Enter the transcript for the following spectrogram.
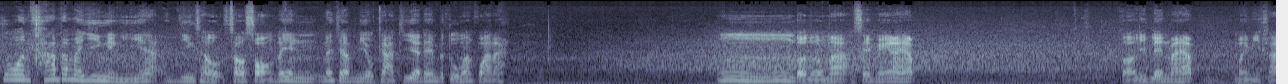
โยนข้ามทำไมยิงอย่างนี้ยิงเสาเสาสองก็ยังน่าจะมีโอกาสที่จะได้ประตูมากกว่านะ อืมโดนโนมาเซฟง่ายๆครับ ก็รีบเล่นไหมครับ ไม่มีใคร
